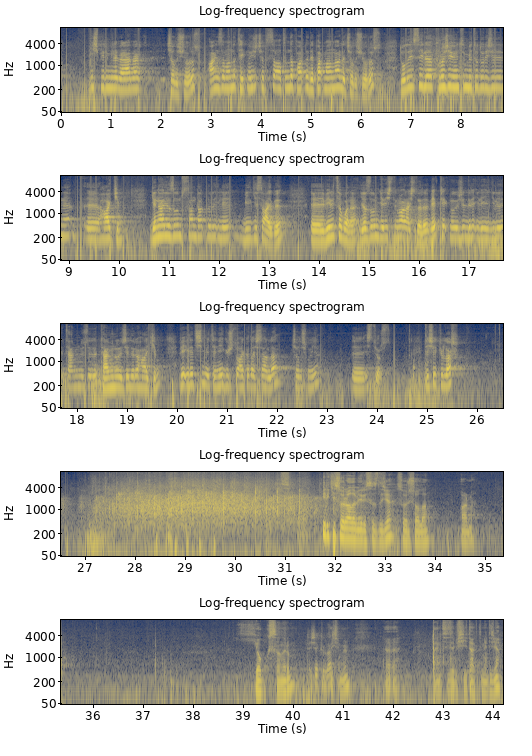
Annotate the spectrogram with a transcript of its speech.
iş birimiyle beraber çalışıyoruz. Aynı zamanda teknoloji çatısı altında farklı departmanlarla çalışıyoruz. Dolayısıyla proje yönetim metodolojilerine e, hakim, genel yazılım standartları ile bilgi sahibi, e, veri tabanı, yazılım geliştirme araçları, web teknolojileri ile ilgili terminolojilere, terminolojilere hakim ve iletişim yeteneği güçlü arkadaşlarla çalışmayı e, istiyoruz. Teşekkürler. Bir iki soru alabiliriz hızlıca. Sorusu olan var mı? Yok sanırım. Teşekkürler. Geçmiyorum. Ee, ben size bir şey takdim edeceğim.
